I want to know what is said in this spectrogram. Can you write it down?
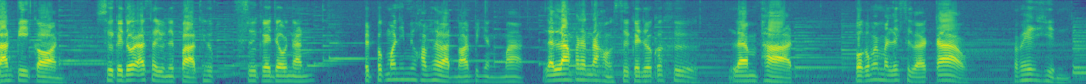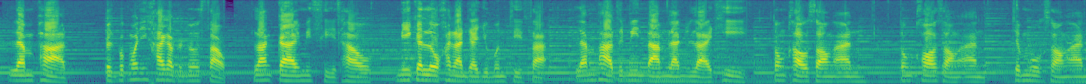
ล้านปีก่อนซูไกโดอาศัยอยู่ในป่าทึบซูไกโดนั้น เป็นโปเกมอนที่มีความฉลาดน้อยเป็นอย่างมาก และร่างพัฒนาของซูไกโดก็คือแลมพาร์ดโปเกมอนหมายเลข409ประเภทหินแลมพาร์ดเป็นโปเกมอนที่คล้ายกับไดโนเสาร์ร่างกายมีสีเทา มีกระโหลกขนาดใหญ่อยู่บนศีรษะแลมพาร์ดจะมีดามแหลมอยู่หลายที่ ตรงเข่าสองอัน ตรงคอสองอัน จมูกสองอัน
